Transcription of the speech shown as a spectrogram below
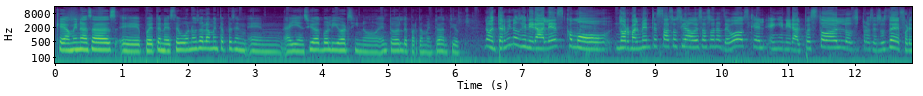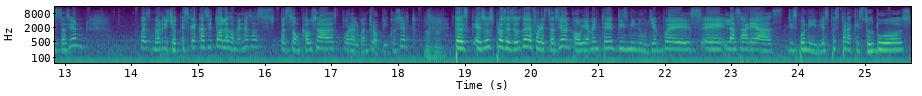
qué amenazas eh, puede tener este búho no solamente pues en, en- ahí en Ciudad Bolívar, sino en todo el departamento de Antioquia? No, en términos generales, como normalmente está asociado a esas zonas de bosque, en general, pues todos los procesos de deforestación, pues mejor dicho, es que casi todas las amenazas pues son causadas por algo antrópico, ¿cierto? Entonces, esos procesos de deforestación obviamente disminuyen pues eh, las áreas disponibles pues para que estos búhos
